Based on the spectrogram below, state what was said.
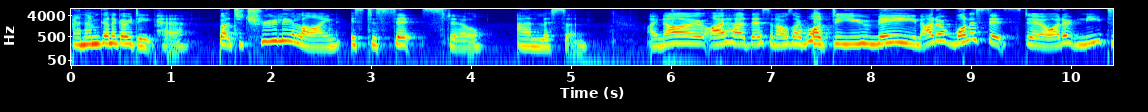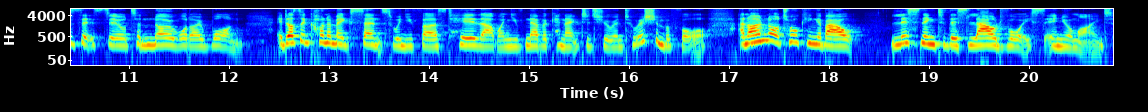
And I'm going to go deep here. But to truly align is to sit still and listen. I know, I heard this and I was like, what do you mean? I don't want to sit still. I don't need to sit still to know what I want. It doesn't kind of make sense when you first hear that, when you've never connected to your intuition before. And I'm not talking about listening to this loud voice in your mind,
